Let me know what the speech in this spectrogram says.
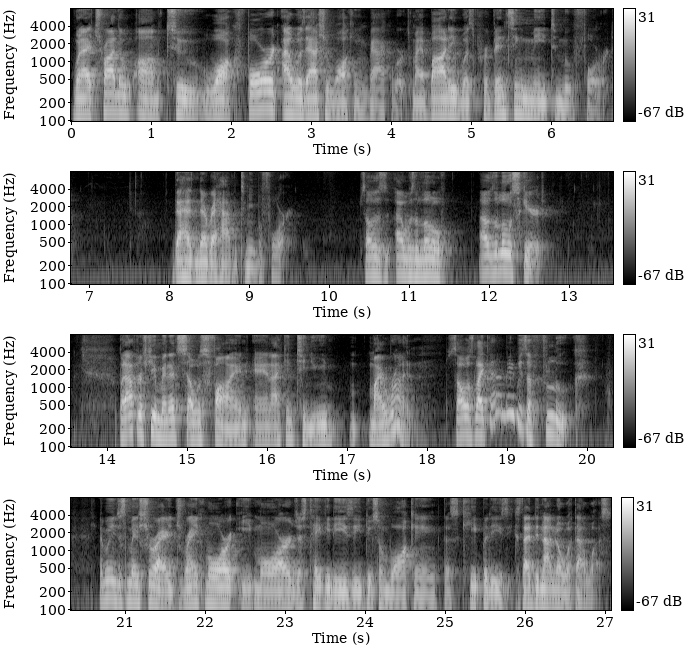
When I tried to, um, to walk forward, I was actually walking backwards. My body was preventing me to move forward. That had never happened to me before. So I was, I was a little, I was a little scared. But after a few minutes, I was fine and I continued my run. So I was like, eh, maybe it's a fluke. Let me just make sure I drink more, eat more, just take it easy, do some walking, just keep it easy because I did not know what that was.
